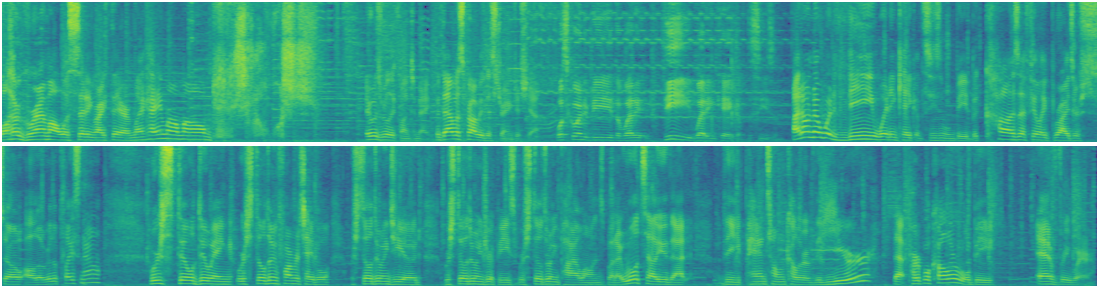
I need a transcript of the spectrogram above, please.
While her grandma was sitting right there. I'm like, hey, mama. It was really fun to make, but that was probably the strangest, yeah. What's going to be the wedding, the wedding cake of the season? I don't know what the wedding cake of the season will be because I feel like brides are so all over the place now. We're still doing we're still doing farm to table, we're still doing geode, we're still doing drippies, we're still doing pile-ons, but I will tell you that the Pantone color of the year, that purple color will be everywhere.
